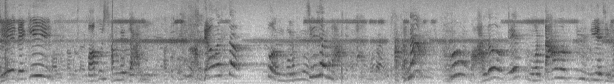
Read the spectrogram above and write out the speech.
যে দেখি বাবুর সামনে বন্দুক ছিল না। না খুব ভালো বেশ মোটা মস্তিষ্ক দিয়েছিল।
